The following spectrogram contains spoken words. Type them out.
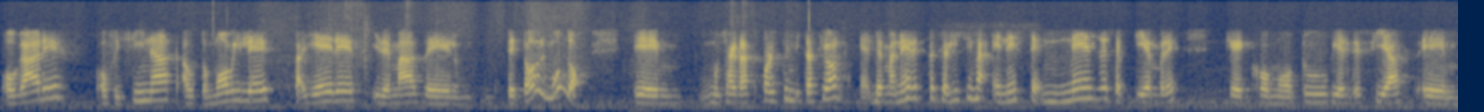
hogares, oficinas, automóviles, talleres y demás de, todo el mundo. Eh, muchas gracias por esta invitación. Eh, de manera especialísima en este mes de septiembre, que como tú bien decías, eh,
